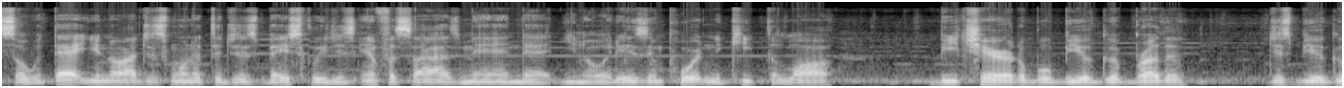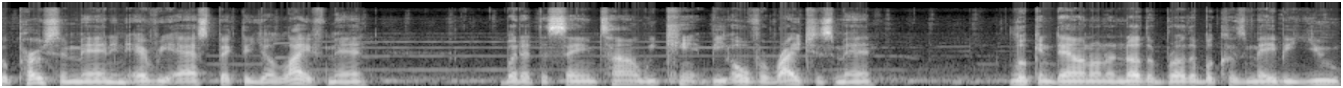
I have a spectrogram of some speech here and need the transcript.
So with that, you know, I just wanted to just basically just emphasize, man, that you know it is important to keep the law, be charitable, be a good brother, just be a good person, man, in every aspect of your life, man. But at the same time, we can't be over righteous, man. Looking down on another brother because maybe you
